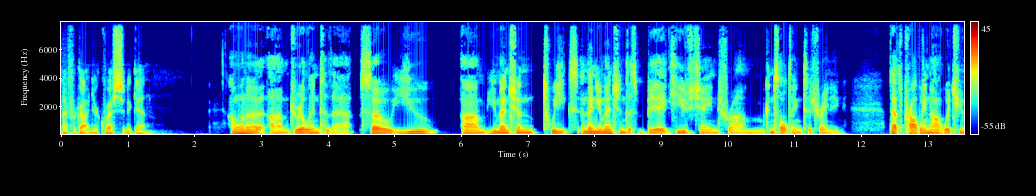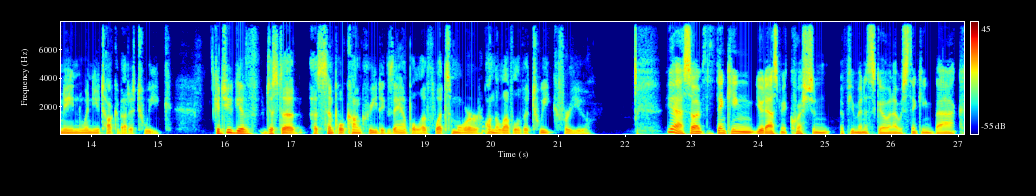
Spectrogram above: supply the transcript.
I've forgotten your question again. I want to um, drill into that. So you um, you mentioned tweaks, and then you mentioned this big, huge change from consulting to training that's probably not what you mean when you talk about a tweak. Could you give just a, a simple, concrete example of what's more on the level of a tweak for you? Yeah, so I'm thinking you'd asked me a question a few minutes ago, and I was thinking back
